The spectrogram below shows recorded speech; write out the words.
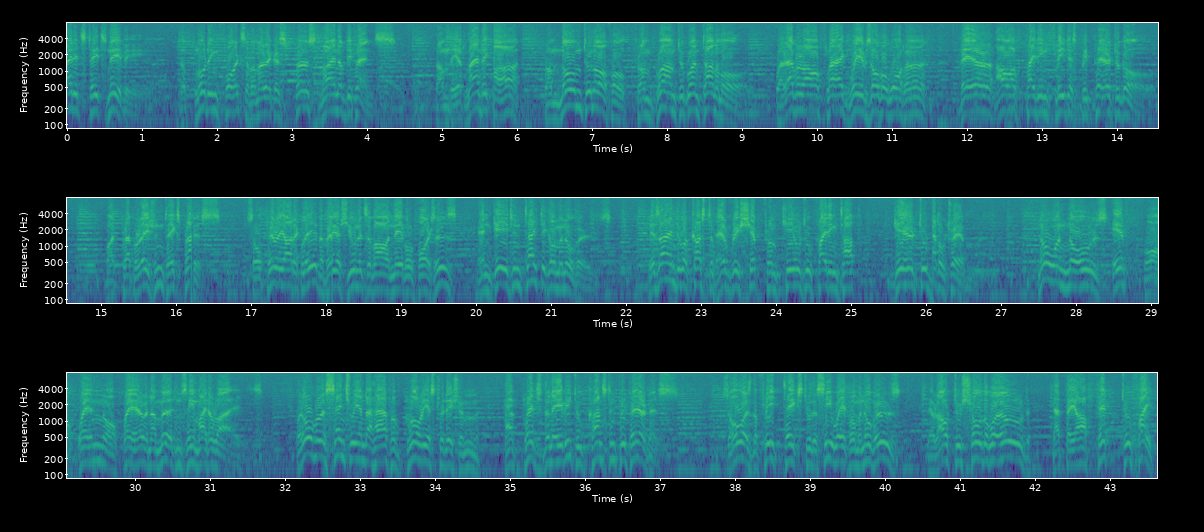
United States Navy, the floating forts of America's first line of defense. From the Atlantic, Bar, from Nome to Norfolk, from Guam to Guantanamo, wherever our flag waves over water, there our fighting fleet is prepared to go. But preparation takes practice. So periodically, the various units of our naval forces engage in tactical maneuvers, designed to accustom every ship from keel to fighting top, geared to battle trim. No one knows if or when or where an emergency might arise. But over a century and a half of glorious tradition, have pledged the Navy to constant preparedness. So as the fleet takes to the seaway for maneuvers, they're out to show the world that they are fit to fight.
